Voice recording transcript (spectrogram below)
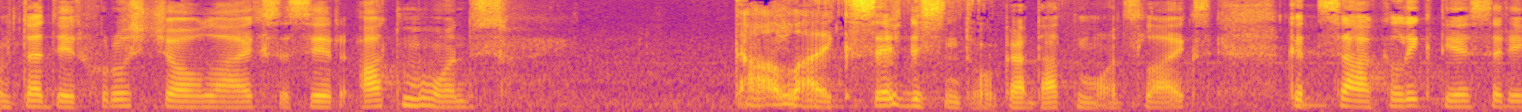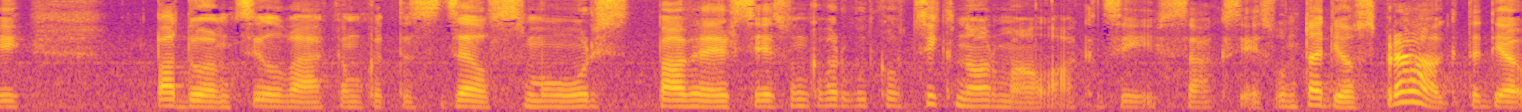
Un tad ir Hruščovs laiks, tas ir atmodas tā laika, 60. gadu atmodas laiks, kad sāka likties arī padomu cilvēkam, ka tas dzelzs mūris pavērsies un ka varbūt kaut cik normālāka dzīve sāksies. Un tad jau sprāga, tad jau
